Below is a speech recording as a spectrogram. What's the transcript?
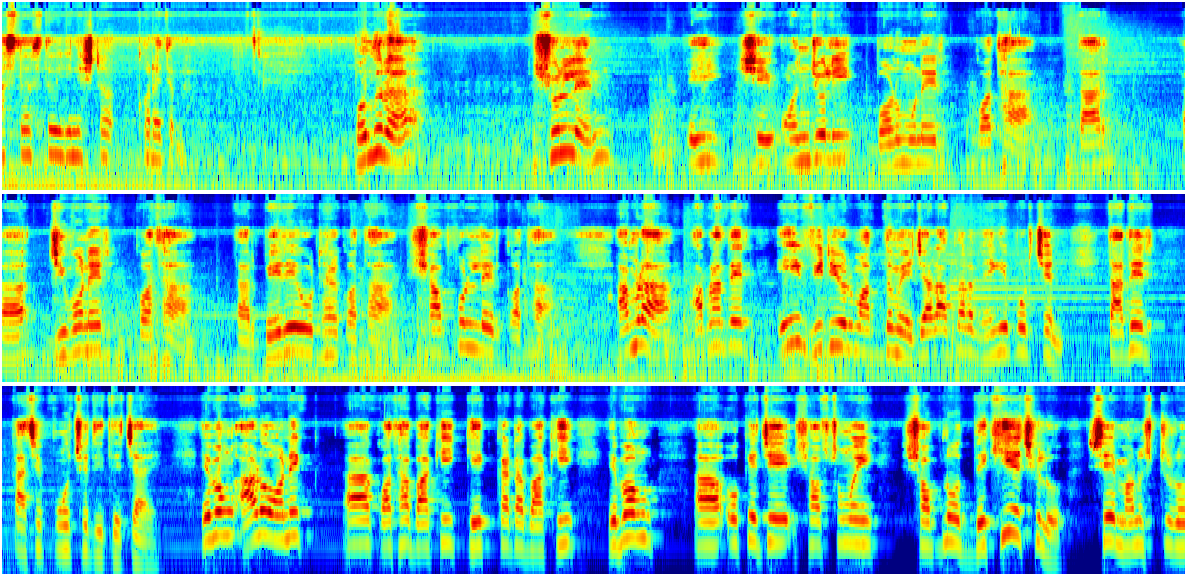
আস্তে আস্তে ওই জিনিসটা করা যাবে। বন্ধুরা শুনলেন এই সেই অঞ্জলি বর্মনের কথা, তার জীবনের কথা, তার বেড়ে ওঠার কথা, সাফল্যের কথা। আমরা আপনাদের এই ভিডিওর মাধ্যমে যারা আপনারা ভেঙে পড়ছেন, তাদের কাছে পৌঁছে দিতে চাই। এবং আরও অনেক কথা বাকি, কেক কাটা বাকি, এবং ওকে যে সবসময় স্বপ্ন দেখিয়েছিল, সে মানুষটিরও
